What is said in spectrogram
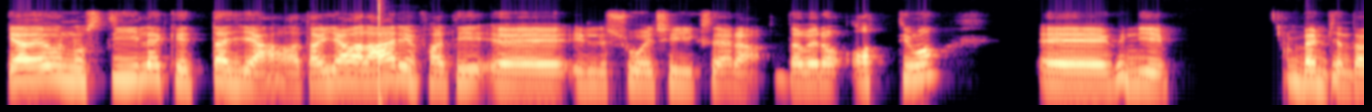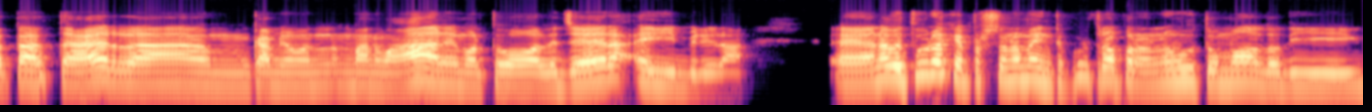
che aveva uno stile che tagliava, tagliava l'aria, infatti eh, il suo ECX era davvero ottimo, eh, quindi ben piantata a terra, un cambio manuale molto leggera e ibrida. È una vettura che personalmente purtroppo non ho avuto modo di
